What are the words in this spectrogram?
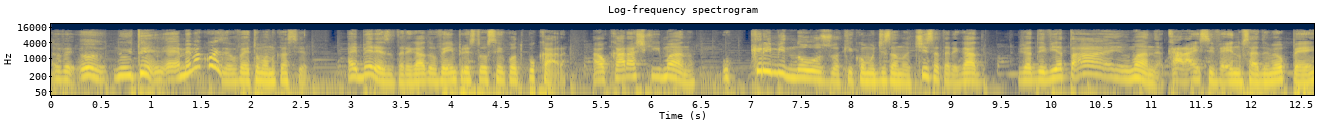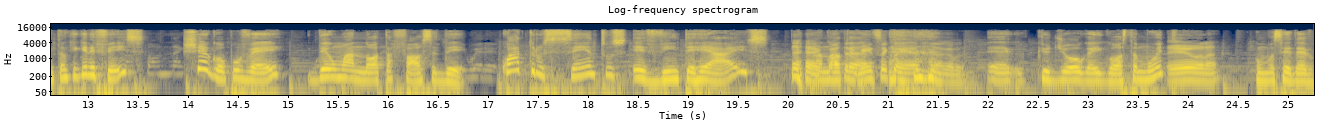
Aí o velho, ô, não entendo. É a mesma coisa, o velho tomando canseira. Aí, beleza, tá ligado? O velho emprestou 100 conto pro cara. Aí o cara acha que, mano, o criminoso aqui, como diz a notícia, tá ligado? Já devia tá. Mano, caralho, esse velho não sai do meu pé. Então o que, que ele fez? Chegou pro velho, deu uma nota falsa de 420 reais. É, A nota eventos você conhece, né, Gabriel? é, que o Diogo aí gosta muito. Eu, né? Como você deve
